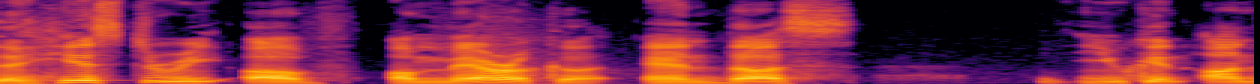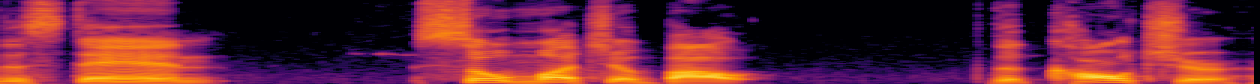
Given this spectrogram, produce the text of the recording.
the history of america and thus you can understand so much about the culture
